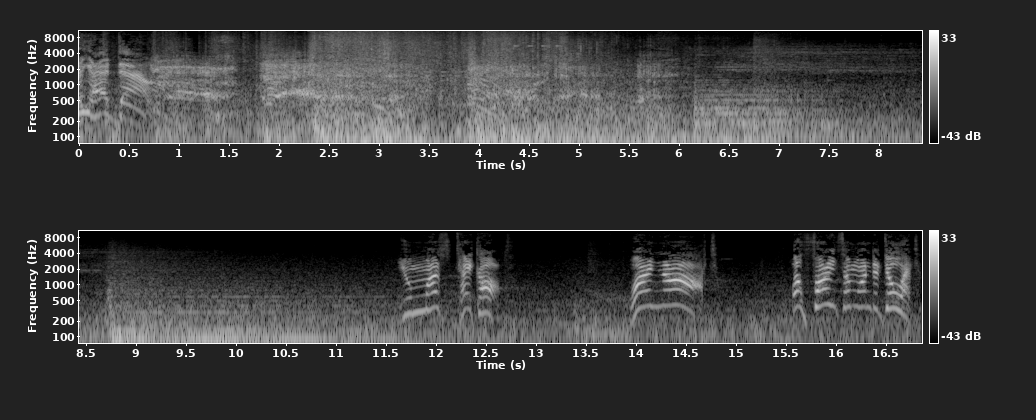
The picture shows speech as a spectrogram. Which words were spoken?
fucking head down! You must take off! Why not? Well, find someone to do it!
